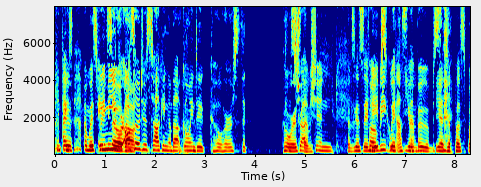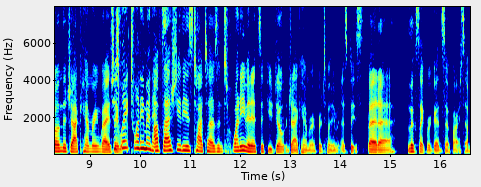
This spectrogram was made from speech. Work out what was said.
confused. I- I'm whispering Amy, so you were about- also just talking about going to coerce the Coerce them. construction. I was going to say maybe we ask your them, boobs. Yeah, to postpone the jackhammering by Just say, wait 20 minutes. I'll flash you these tatas in 20 minutes if you don't jackhammer for 20 minutes, please. But uh looks like we're good so far. So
